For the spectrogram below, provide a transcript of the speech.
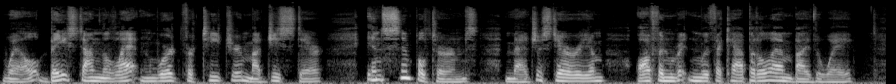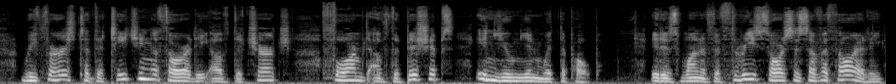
Well, based on the Latin word for teacher, magister, in simple terms, magisterium, often written with a capital M, by the way, refers to the teaching authority of the Church, formed of the bishops in union with the Pope. It is one of the three sources of authority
